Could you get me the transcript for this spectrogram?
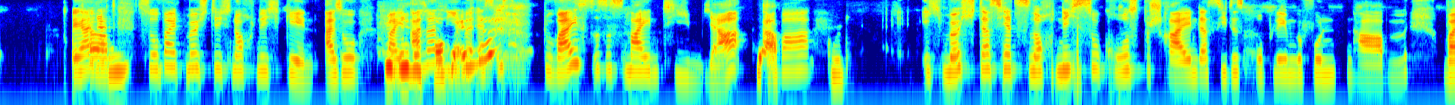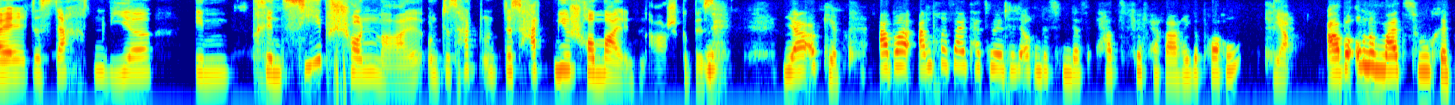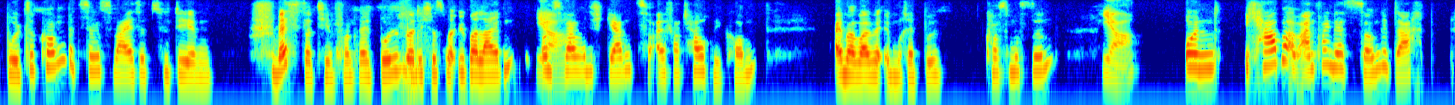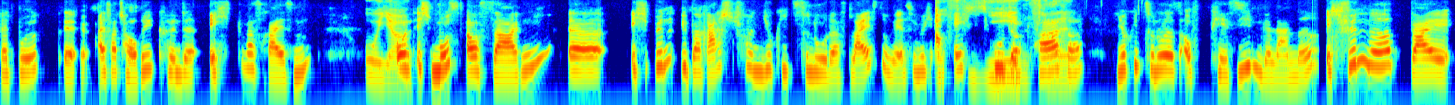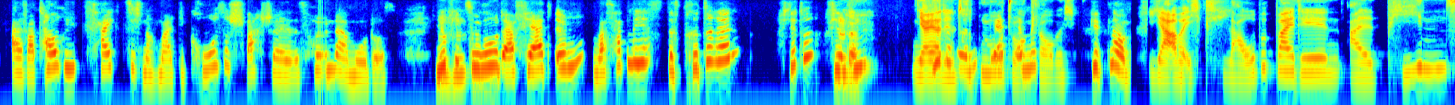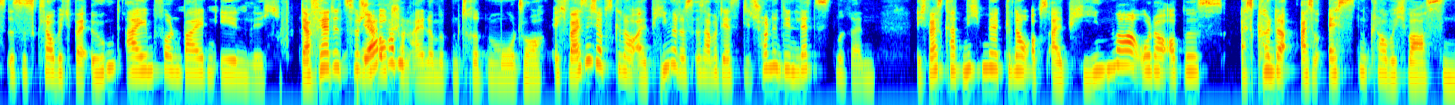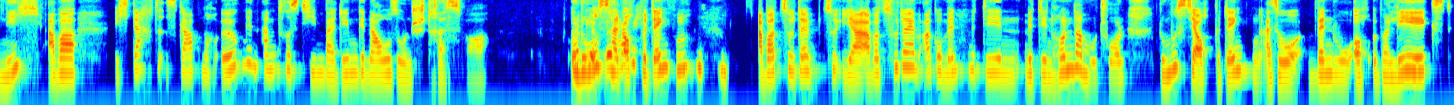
Ja, Ähm, das, so weit möchte ich noch nicht gehen. Also bei aller Liebe, Wochenende? es ist, du weißt, es ist mein Team, ja, Ja. aber Gut. ich möchte das jetzt noch nicht so groß beschreien, dass sie das Problem gefunden haben, weil das dachten wir im Prinzip schon mal und das hat und das hat mir schon mal in den Arsch gebissen. Ja, okay. Aber andererseits hat es mir natürlich auch ein bisschen das Herz für Ferrari gebrochen. Ja. Aber um nochmal zu Red Bull zu kommen, beziehungsweise zu dem Schwesterteam von Red Bull, würde ich das mal überleiten. Und Ja. zwar würde ich gerne zu Alpha Tauri kommen. Einmal, weil wir im Red Bull-Kosmos sind. Ja. Und ich habe am Anfang der Saison gedacht, Red Bull, äh, Alpha Tauri könnte echt was reißen. Oh ja. Und ich muss auch sagen, äh, ich bin überrascht von Yuki Tsunodas Leistung. Er ist für mich ein Auf echt guter Fall. Fahrer. Yuki Tsunoda ist auf P7 gelandet. Ich finde, bei Alpha Tauri zeigt sich nochmal die große Schwachstelle des Honda-Modus. Yuki Mhm. Tsunoda fährt im, was hatten wir jetzt? Das dritte Rennen? Vierte? Vierte. Mhm. Ja, ja, den dritten Motor, glaube ich. Genau. Ja, aber ich glaube, bei den Alpins ist es, glaube ich, bei irgendeinem von beiden ähnlich. Da fährt inzwischen ja, auch schon einer mit dem dritten Motor. Ich weiß nicht, ob es genau Alpin war, das ist, aber der ist schon in den letzten Rennen. Ich weiß gerade nicht mehr genau, ob es Alpin war oder ob es. Es könnte, also Aston, glaube ich, war es nicht, aber ich dachte, es gab noch irgendein anderes Team, bei dem genau so ein Stress war. Und okay, du musst halt auch bedenken, aber zu deinem, zu, ja, aber zu deinem Argument mit den, mit den Honda-Motoren, du musst ja auch bedenken, also wenn du auch überlegst,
